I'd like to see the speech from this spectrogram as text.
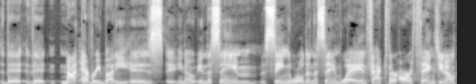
that, that not everybody is eh, you know in the same seeing the world in the same way. In fact there are things you know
